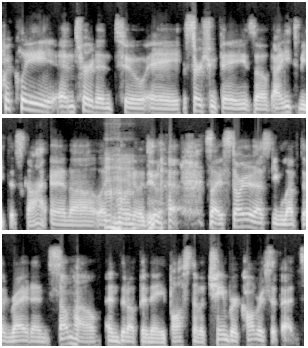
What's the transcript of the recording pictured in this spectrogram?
quickly entered into a searching phase of I need to meet this guy and uh, like mm-hmm. how am I mm-hmm. going to do that? So I started asking left and right and somehow ended up in a Boston a chamber of commerce event.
